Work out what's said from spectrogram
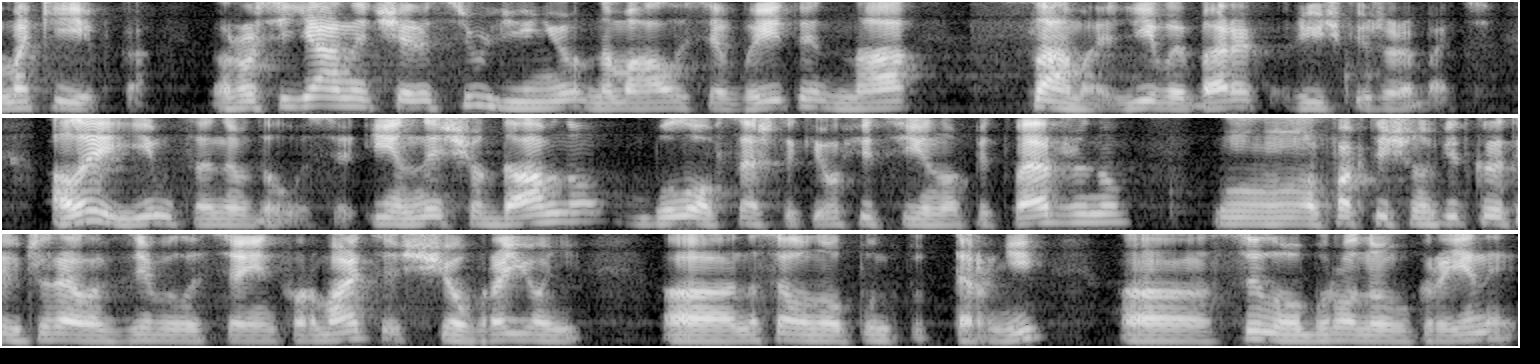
Макіївка. Росіяни через цю лінію намагалися вийти на саме лівий берег річки Жеребець, але їм це не вдалося. І нещодавно було все ж таки офіційно підтверджено. Фактично в відкритих джерелах з'явилася інформація, що в районі е, населеного пункту Терні е, Сили оборони України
